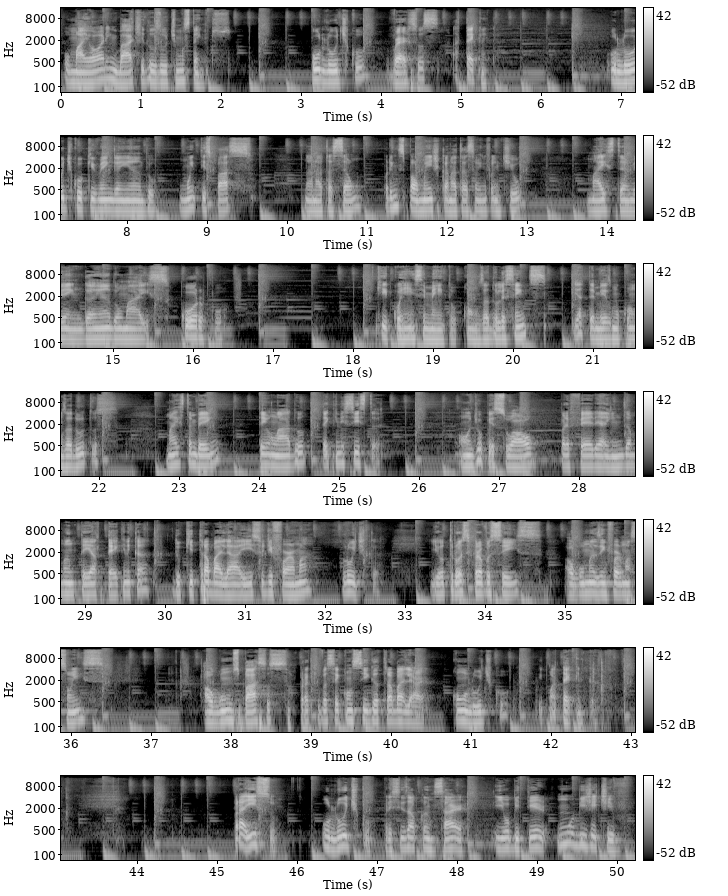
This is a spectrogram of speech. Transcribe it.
o maior embate dos últimos tempos: o lúdico versus a técnica. O lúdico que vem ganhando muito espaço na natação, principalmente com a natação infantil, mas também ganhando mais corpo que conhecimento com os adolescentes e até mesmo com os adultos, mas também tem um lado tecnicista, onde o pessoal prefere ainda manter a técnica do que trabalhar isso de forma lúdica. E eu trouxe para vocês algumas informações, alguns passos para que você consiga trabalhar com o lúdico e com a técnica. Para isso, o lúdico precisa alcançar e obter um objetivo,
